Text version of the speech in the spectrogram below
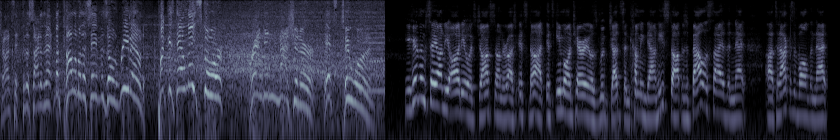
Johnson to the side of the net. McCollum with a save of his own. Rebound. Puck is down. They score. Brandon Mashinter. It's 2 1. You hear them say on the audio it's Johnson on the rush. It's not. It's Emo Ontario's Luke Judson coming down. He's stopped. There's a battle side of the net. Uh, Tanaka's involved in that.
